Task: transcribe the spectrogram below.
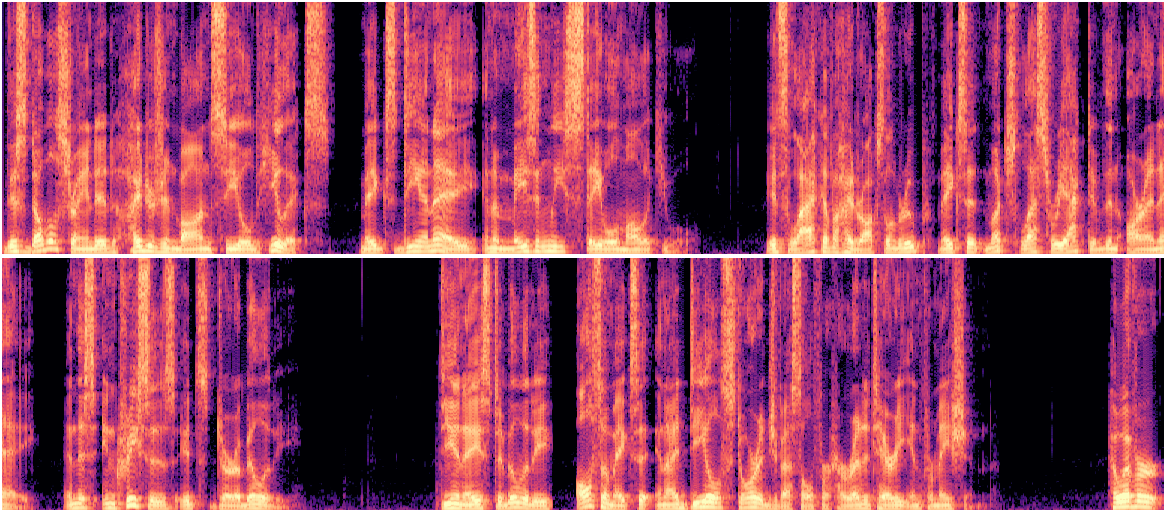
This double stranded, hydrogen bond sealed helix makes DNA an amazingly stable molecule. Its lack of a hydroxyl group makes it much less reactive than RNA, and this increases its durability. DNA stability also makes it an ideal storage vessel for hereditary information. However,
